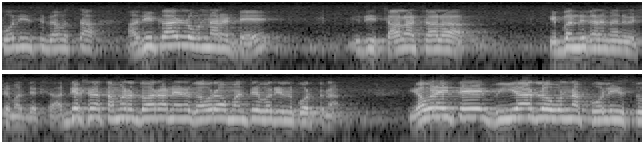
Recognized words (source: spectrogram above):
పోలీసు వ్యవస్థ అధికారులు ఉన్నారంటే ఇది చాలా చాలా ఇబ్బందికరమైన విషయం అధ్యక్ష. అధ్యక్ష తమర ద్వారా నేను గౌరవ మంత్రి వర్యులను కోరుతున్నాను. ఎవరైతే విఆర్లో ఉన్న పోలీసు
